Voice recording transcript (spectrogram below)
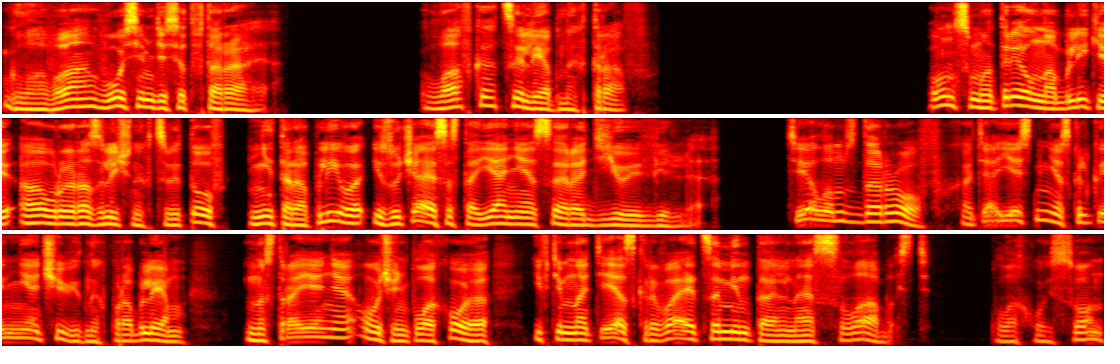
Глава 82. Лавка целебных трав. Он смотрел на блики ауры различных цветов, неторопливо изучая состояние сэра Дьюи Телом здоров, хотя есть несколько неочевидных проблем. Настроение очень плохое, и в темноте скрывается ментальная слабость. Плохой сон.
